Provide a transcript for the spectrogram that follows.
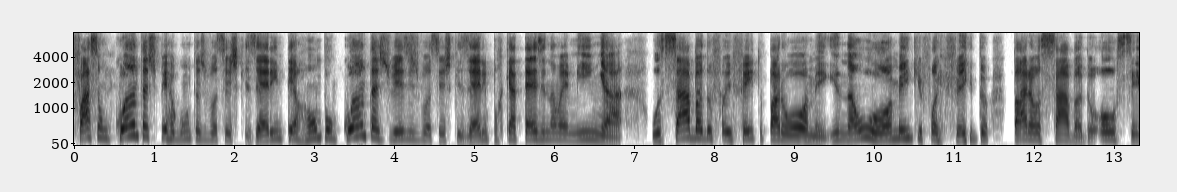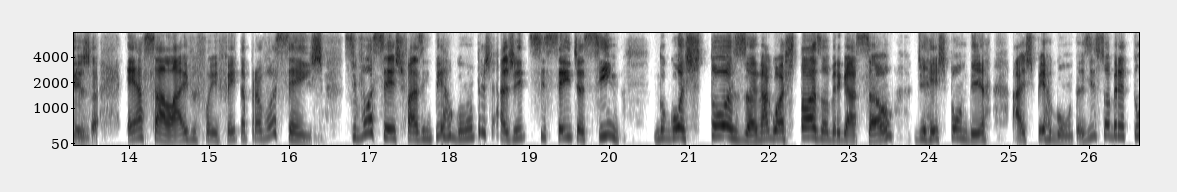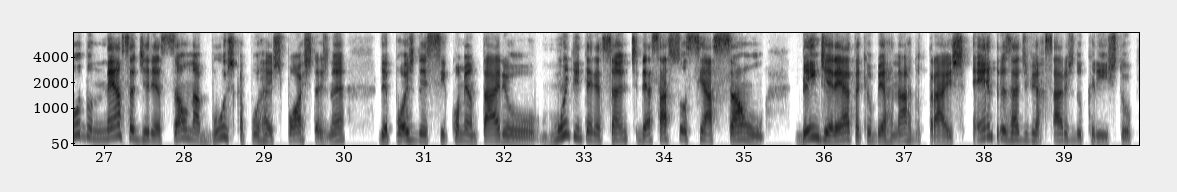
Façam quantas perguntas vocês quiserem, interrompam quantas vezes vocês quiserem, porque a tese não é minha. O sábado foi feito para o homem e não o homem que foi feito para o sábado. Ou seja, essa live foi feita para vocês. Se vocês fazem perguntas, a gente se sente assim no gostosa, na gostosa obrigação de responder às perguntas. E, sobretudo, nessa direção, na busca por respostas, né? Depois desse comentário muito interessante, dessa associação bem direta que o Bernardo traz entre os adversários do Cristo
